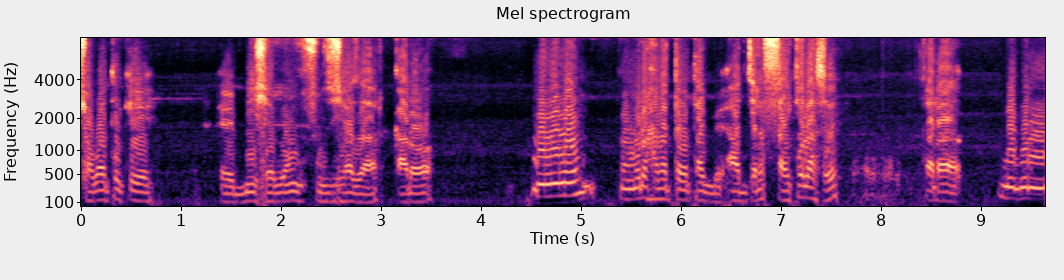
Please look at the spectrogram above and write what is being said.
সবার থেকে বিশ এবং পঁচিশ হাজার কারও মিনিমাম পনেরো হাজার টাকা থাকবে। আর যারা সাইকেল আছে, তারা বিভিন্ন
